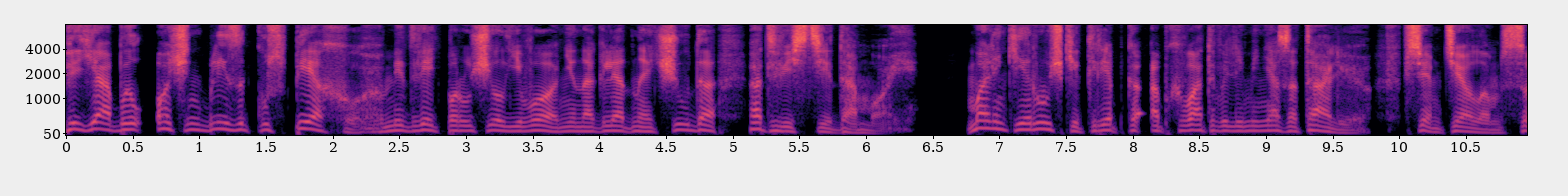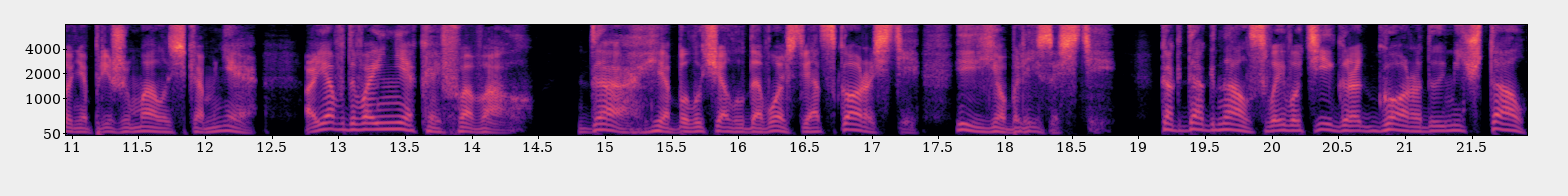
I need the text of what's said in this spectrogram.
Я был очень близок к успеху. Медведь поручил его ненаглядное чудо отвезти домой. Маленькие ручки крепко обхватывали меня за талию. Всем телом Соня прижималась ко мне, а я вдвойне кайфовал. Да, я получал удовольствие от скорости и ее близости когда гнал своего тигра к городу и мечтал,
